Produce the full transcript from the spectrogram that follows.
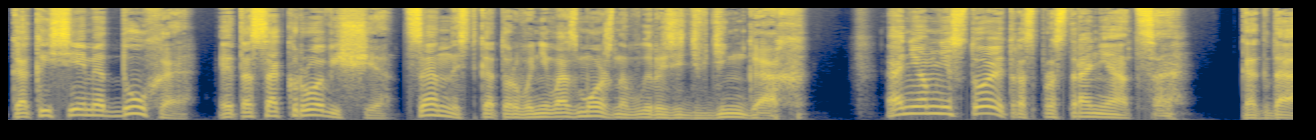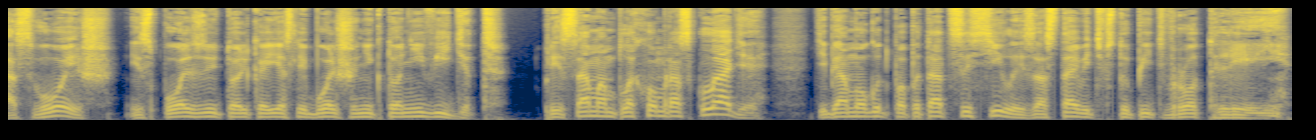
Как и семя духа, это сокровище, ценность которого невозможно выразить в деньгах. О нем не стоит распространяться. Когда освоишь, используй только если больше никто не видит. При самом плохом раскладе тебя могут попытаться силой заставить вступить в рот Леи.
